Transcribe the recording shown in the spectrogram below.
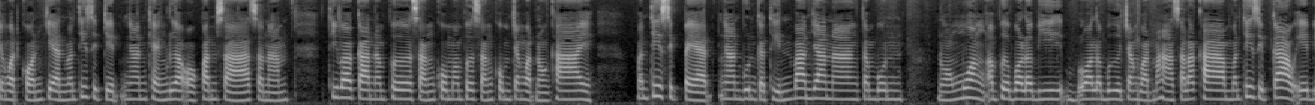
จังหวัดขอนแก่นวันที่ 17 งานแข่งเรือออกพรรษาสนาม ที่ว่าการอำเภอสังคม อำเภอสังคมจังหวัดหนองคาย วันที่ 18 งานบุญกระถิน บ้านย่านางตำบลหนองม่วงอำเภอบอระบีบอระบือจังหวัดมหาสารคาม วันที่ 19 AB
